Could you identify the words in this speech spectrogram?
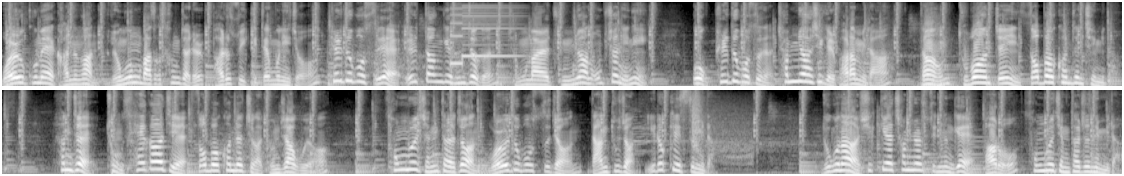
월 구매 가능한 영웅 마석 상자를 받을 수 있기 때문이죠. 필드보스의 1단계 흔적은 정말 중요한 옵션이니 꼭 field boss는 참여하시길 바랍니다. 다음 두 번째인 서버 컨텐츠입니다. 현재 총 3가지의 서버 컨텐츠가 존재하고요. 성물 쟁탈전, world boss전, 난투전 이렇게 있습니다. 누구나 쉽게 참여할 수 있는 게 바로 성물 쟁탈전입니다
